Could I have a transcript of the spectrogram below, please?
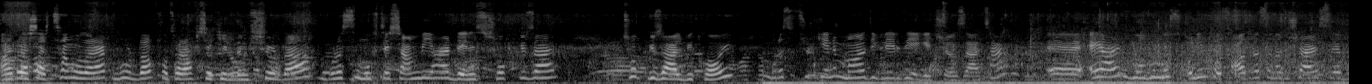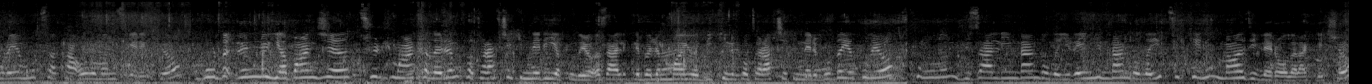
Arkadaşlar tam olarak burada fotoğraf çekildim şurada. Burası muhteşem bir yer. Deniz çok güzel. Çok güzel bir koy. Burası Türkiye'nin Maldivleri diye geçiyor zaten. Ee, eğer yolunuz Olimpos Adrasan'a düşerse buraya mutlaka uğramanız gerekiyor. Burada ünlü yabancı Türk markaların fotoğraf çekimleri yapılıyor. Özellikle böyle mayo, bikini fotoğraf çekimleri burada yapılıyor. Kumunun güzelliğinden dolayı, renginden dolayı Türkiye'nin Maldivleri olarak geçiyor.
